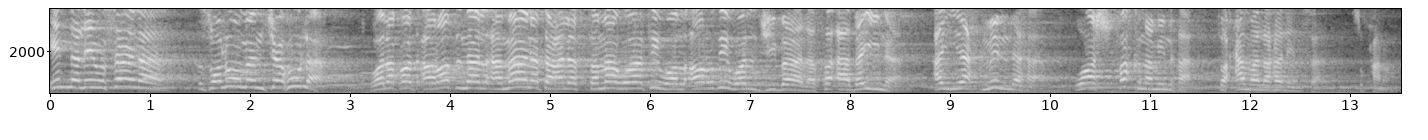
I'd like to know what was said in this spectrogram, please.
ইন্নাল ইনসানা যালুমান জাহুলা। ولقد أردنا الأمانة على السماوات والأرض والجبال فأبين أن يحملنها وأشفقن منها فحملها الإنسان سبحان الله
